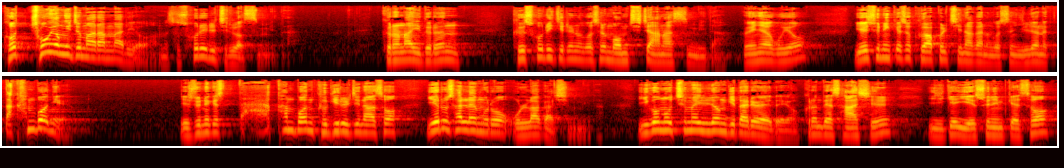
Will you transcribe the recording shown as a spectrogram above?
거 조용히 좀 하란 말이요 하면서 소리를 질렀습니다. 그러나 이들은 그 소리 지르는 것을 멈추지 않았습니다. 왜냐고요? 예수님께서 그 앞을 지나가는 것은 1년에 딱 한 번이에요. 예수님께서 딱 한 번 그 길을 지나서 예루살렘으로 올라가십니다. 이거 놓치면 1년 기다려야 돼요. 그런데 사실 이게 예수님께서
